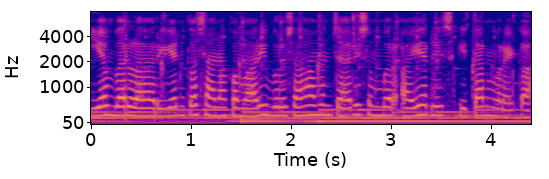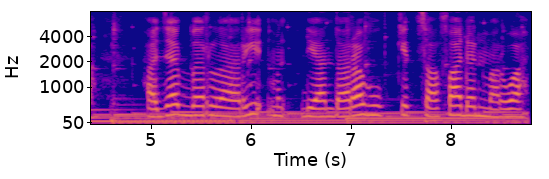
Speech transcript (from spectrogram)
ia berlarian ke sana kemari berusaha mencari sumber air di sekitar mereka. Hajar berlari di antara Bukit Safa dan Marwah.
